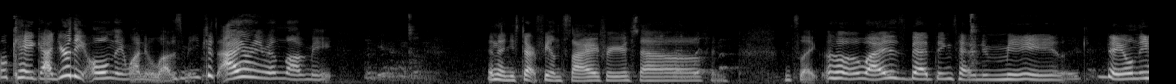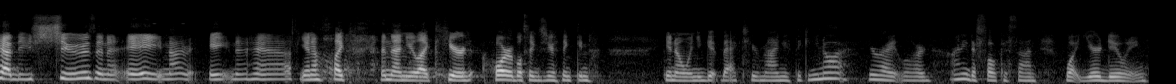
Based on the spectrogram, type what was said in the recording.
okay, God, you're the only one who loves me because I don't even love me. And then you start feeling sorry for yourself and it's like, oh, why does bad things happen to me? Like they only had these shoes and an eight, and I'm an eight and a half. You know, like, and then you like hear horrible things, and you're thinking, you know, when you get back to your mind, you're thinking, you know what? You're right, Lord. I need to focus on what you're doing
